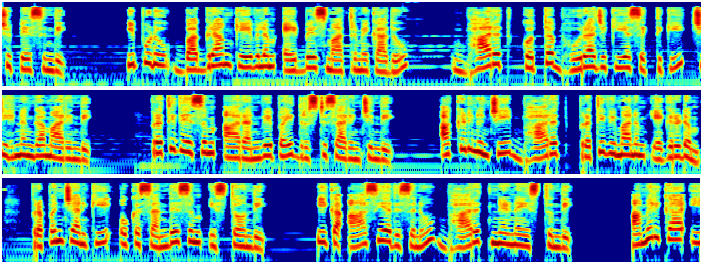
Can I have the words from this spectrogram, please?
చుట్టేసింది. ఇప్పుడు బగ్రామ్ కేవలం ఎయిర్బేస్ మాత్రమే కాదు భారత్ కొత్త భూరాజకీయ శక్తికి చిహ్నంగా మారింది. ప్రతి దేశం ఆ రన్వేపై దృష్టి సారించింది. అక్కడి నుంచి భారత్ ప్రతి విమానం ఎగరడం ప్రపంచానికి ఒక సందేశం ఇస్తోంది. ఇక ఆసియా దిశను భారత్ నిర్ణయిస్తుంది. అమెరికా ఈ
